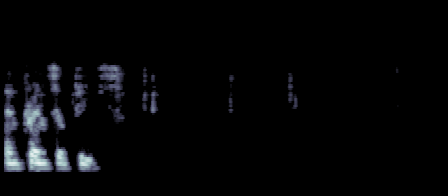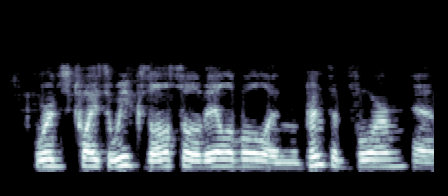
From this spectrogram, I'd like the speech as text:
and Prince of Peace. Words Twice a Week is also available in printed form at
